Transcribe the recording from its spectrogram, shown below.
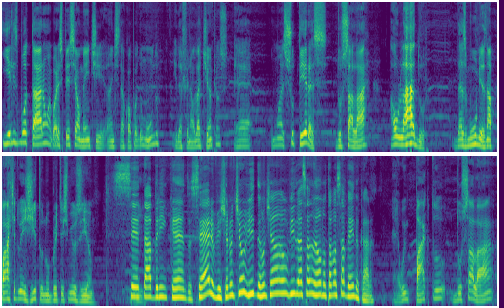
E eles botaram, agora especialmente antes da Copa do Mundo e da final da Champions, é, umas chuteiras do Salah ao lado das múmias, na parte do Egito, no British Museum. Você tá brincando. Sério, bicho? Eu não tinha ouvido, eu não tinha ouvido essa, não, não tava sabendo, cara. É, o impacto do Salah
